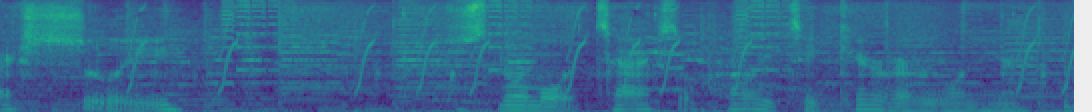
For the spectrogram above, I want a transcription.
Actually just normal attacks will probably take care of everyone here.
